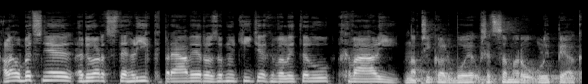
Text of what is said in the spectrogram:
Ale obecně Eduard Stehlík právě rozhodnutí těch velitelů chválí. Například boje před Samarou u Lipjak,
